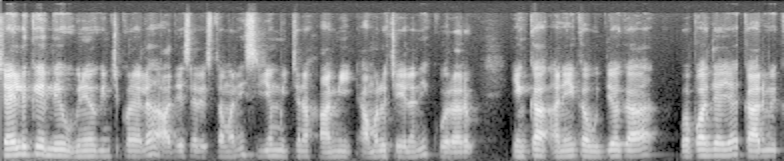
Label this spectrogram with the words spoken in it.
చైల్డ్ కేర్ లీవ్ వినియోగించుకునేలా ఆదేశాలు ఇస్తామని సీఎం ఇచ్చిన హామీ అమలు చేయాలని కోరారు. ఇంకా అనేక ఉద్యోగ ఉపాధ్యాయ కార్మిక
